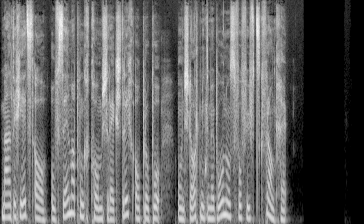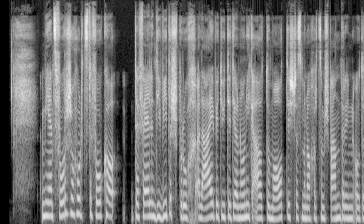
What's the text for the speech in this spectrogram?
Melde dich jetzt an auf selma.com-apropos und start mit einem Bonus von 50 Franken. Wir haben es vorher schon kurz davon gehabt, der fehlende Widerspruch allein bedeutet ja noch nicht automatisch, dass man nachher zum Spenderin oder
